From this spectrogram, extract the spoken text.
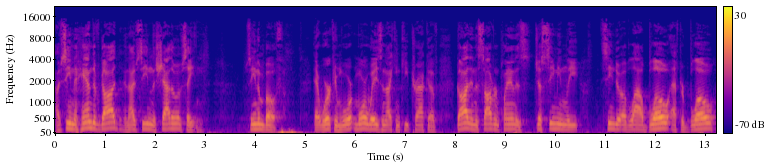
I've seen the hand of God and I've seen the shadow of Satan. Seen them both at work in more, more ways than I can keep track of. God in His sovereign plan has just seemingly seemed to allow blow after blow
